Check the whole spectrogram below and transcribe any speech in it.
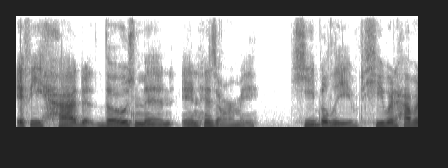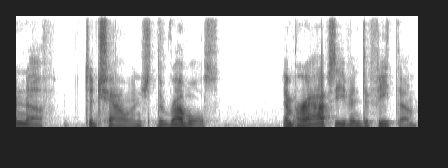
If he had those men in his army, he believed he would have enough to challenge the rebels and perhaps even defeat them.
